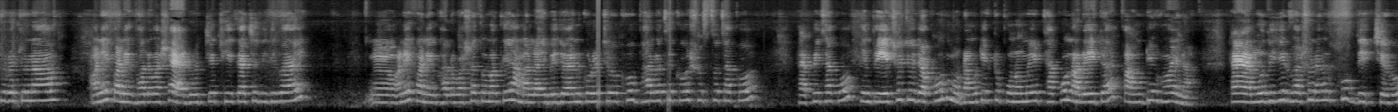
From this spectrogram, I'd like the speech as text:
সুলোচনা? অনেক অনেক ভালোবাসা অ্যাড হচ্ছে। ঠিক আছে, দিদিভাই? অনেক অনেক ভালোবাসা তোমাকে। আমার লাইভে জয়েন করেছ। খুব ভালো থেকো, সুস্থ থাকো হ্যাপি থাকো। কিন্তু এসেছ যখন, মোটামুটি একটু পনেরো মিনিট থাকো, নাহলে এটা কাউন্টিং হয় না। হ্যাঁ মোদিজির ভাষণ এখন খুব দিচ্ছে গো।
